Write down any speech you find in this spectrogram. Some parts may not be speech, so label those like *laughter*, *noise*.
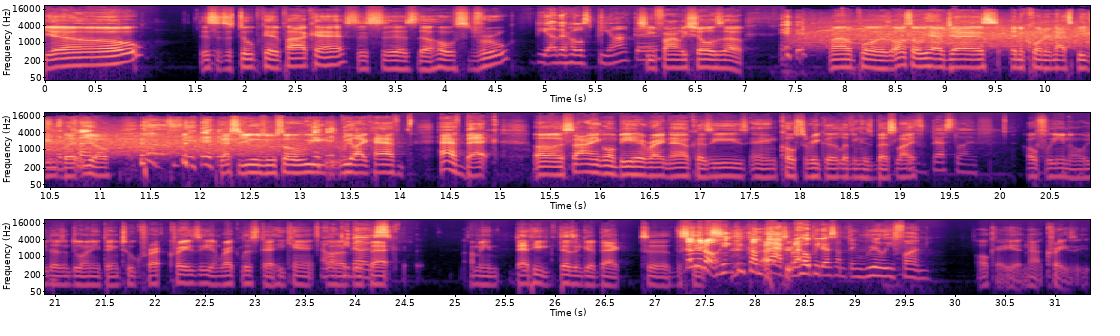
Yo, this is the Stoop Kid podcast. This is the host Drew. The other host, Bianca. She finally shows up. *laughs* Round of applause. Also, we have Jazz in the corner, not speaking, but cut. you *laughs* know that's the usual. So we we like half half back. Uh, Sai ain't gonna be here right now because he's in Costa Rica living his best life. Best life. Hopefully, you know he doesn't do anything too cra- crazy and reckless that he can't I hope uh, he get does. back. I mean that he doesn't get back to the No, states. no, no. He can come back, *laughs* but I hope he does something really fun. Okay, yeah, not crazy.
